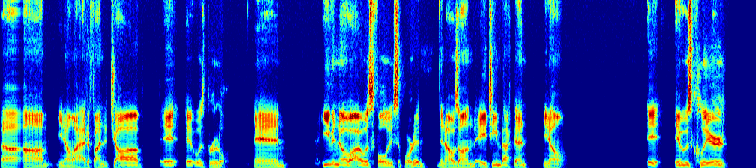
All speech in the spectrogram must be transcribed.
Um, you know, I had to find a job it it was brutal. And even though I was fully supported and I was on the A team back then, you know, it it was clear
